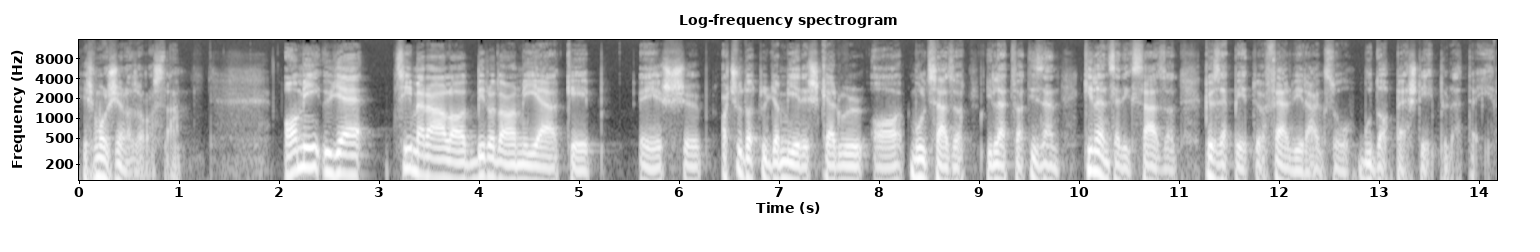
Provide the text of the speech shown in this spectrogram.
és most jön az oroszlán. Ami ugye címerállat, birodalmi jelkép, és a csuda tudja, miért is kerül a múlt század, illetve a 19. század közepétől felvirágzó Budapest épületeire.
